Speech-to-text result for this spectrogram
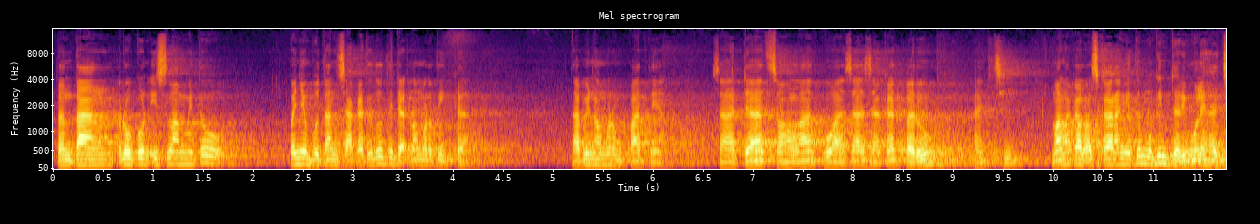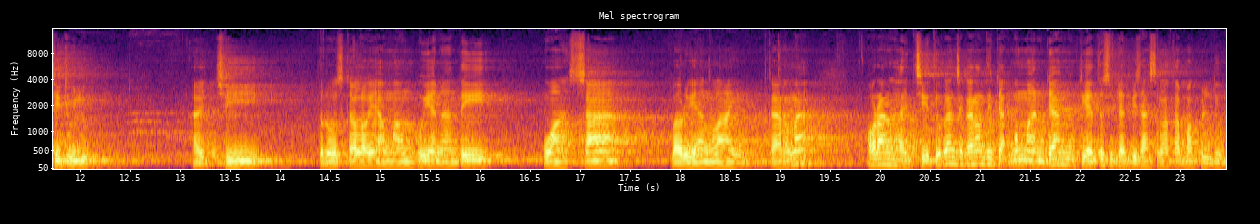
tentang rukun Islam itu penyebutan zakat itu tidak nomor tiga tapi nomor empat ya. Sadat, sholat, puasa, zakat baru haji. Malah kalau sekarang itu mungkin dari mulai haji dulu. Haji terus kalau yang mampu ya nanti puasa baru yang lain. Karena orang haji itu kan sekarang tidak memandang dia itu sudah bisa sholat apa belum.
